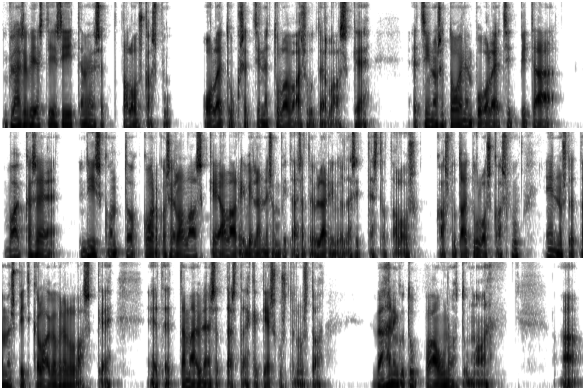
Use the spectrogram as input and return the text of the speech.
niin kyllähän se viestii siitä myös, että talouskasvuoletukset sinne tulevaisuuteen laskee. Että siinä on se toinen puoli, että sit pitää, vaikka se diskontto korko siellä laskee alarivillä, niin sun pitää sieltä yläriviltä sitten sitä talouskasvu- tai tuloskasvu ennustetta myös pitkällä aikavälillä laskee. Että et tämä yleensä tästä ehkä keskustelusta vähän niin kuin tuppaa unohtumaan. Ää,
